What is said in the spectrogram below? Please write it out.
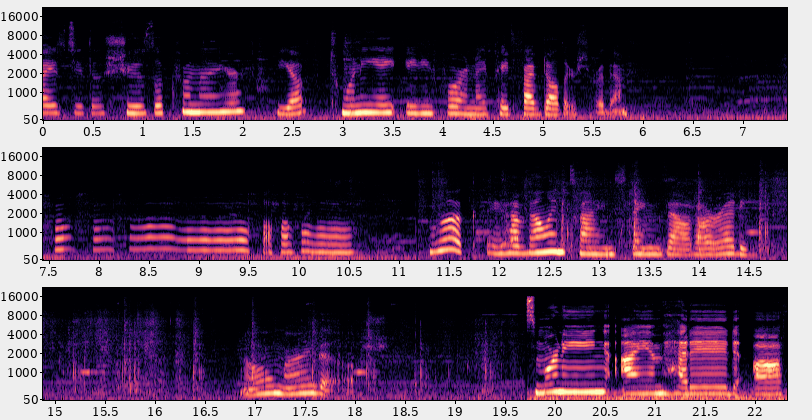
Guys, do those shoes look familiar? Yep, twenty-eight eighty-four, and I paid five dollars for them. Ha ha ha. Look, they have Valentine's things out already. Oh my gosh. This morning I am headed off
